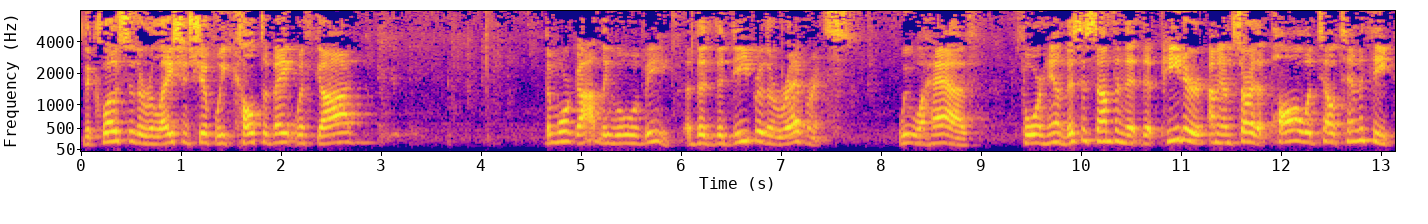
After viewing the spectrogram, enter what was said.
the closer the relationship we cultivate with God, the more godly we will be. The, the deeper the reverence we will have for Him. This is something that, that Peter, I mean, I'm sorry, that Paul would tell Timothy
